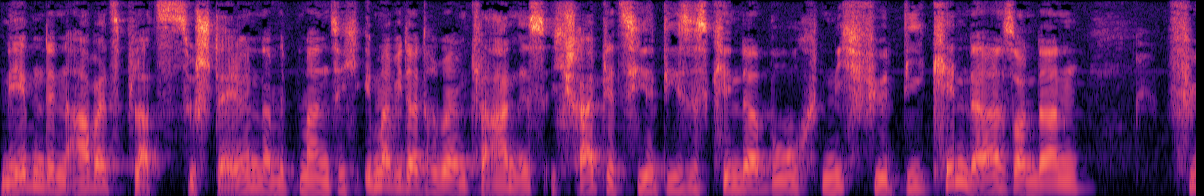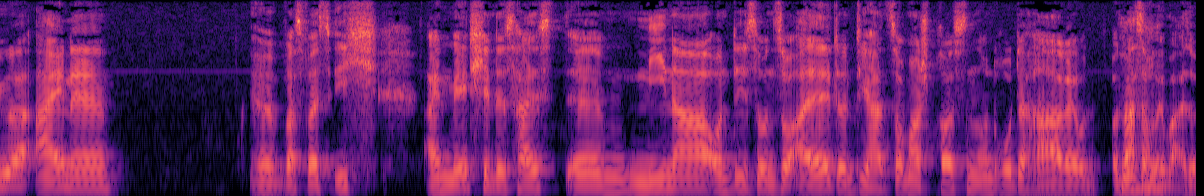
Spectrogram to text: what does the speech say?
neben den Arbeitsplatz zu stellen, damit man sich immer wieder darüber im Klaren ist, ich schreibe jetzt hier dieses Kinderbuch nicht für die Kinder, sondern für eine, äh, was weiß ich, ein Mädchen, das heißt ähm, Nina und die ist so und so alt und die hat Sommersprossen und rote Haare und, und was auch mhm. immer. Also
